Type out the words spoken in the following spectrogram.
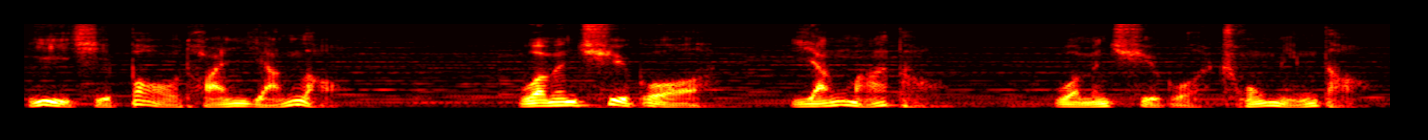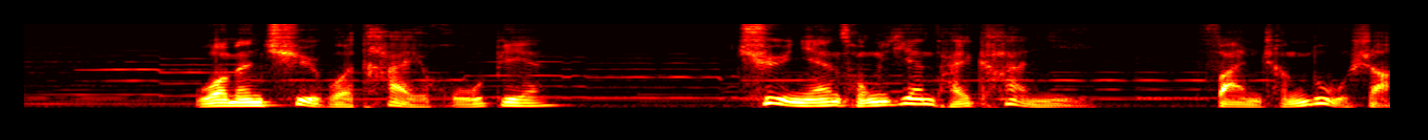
一起抱团养老。我们去过养马岛。我们去过崇明岛，我们去过太湖边。去年从烟台看你，返程路上，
